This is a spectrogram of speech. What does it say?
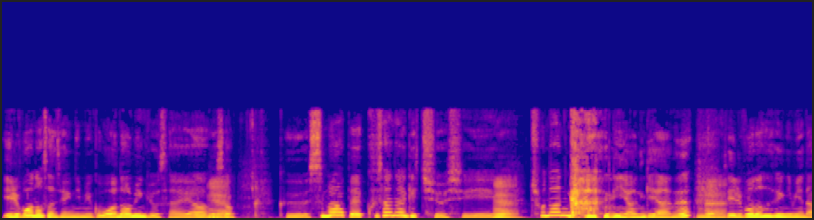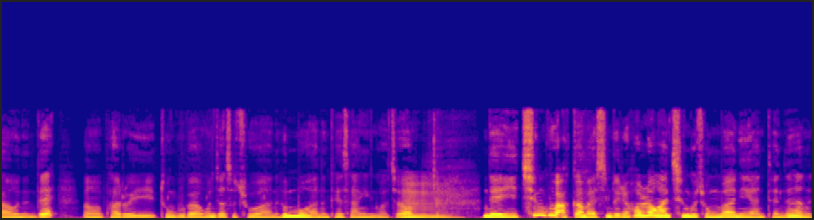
일본어 선생님이고 원어민 교사예요. 그래서 예. 그 스마베 쿠사나기 치요시 예, 초난강이 연기하는 네. 그 일본어 선생님이 나오는데 어 바로 이 동구가 혼자서 좋아하는 흠모하는 대상인 거죠. 음, 근데 이 친구 아까 말씀드린 헐렁한 친구 종만이한테는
